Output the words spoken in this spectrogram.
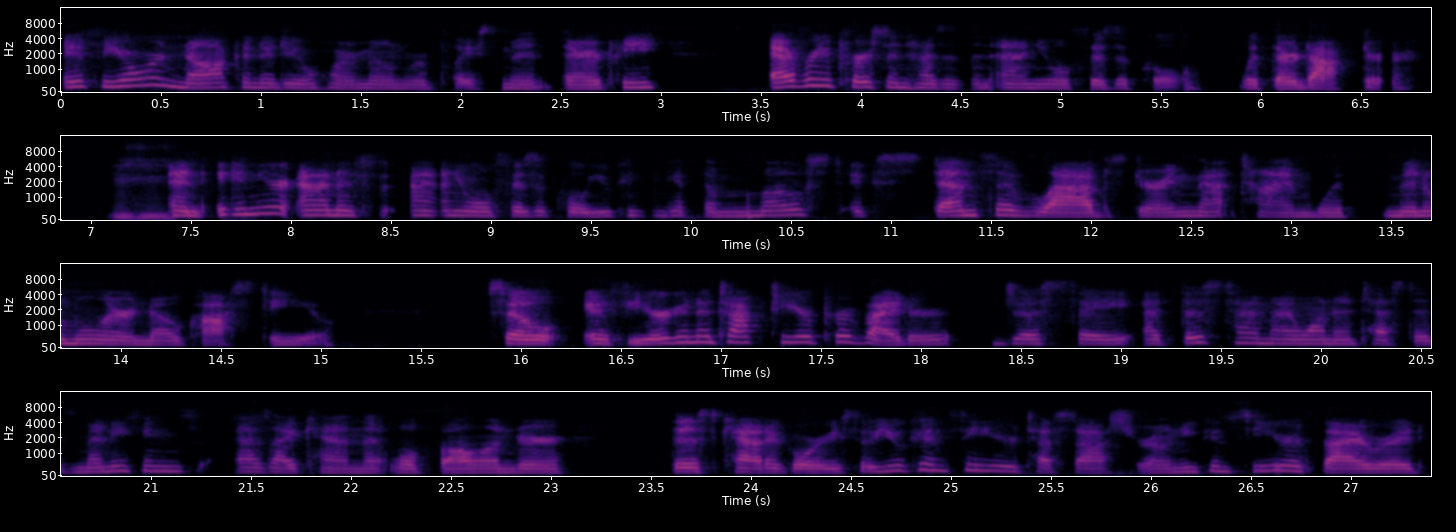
If you're not going to do hormone replacement therapy, every person has an annual physical with their doctor. Hmm And in your annu- annual physical, you can get the most extensive labs during that time with minimal or no cost to you. So if you're going to talk to your provider, just say, at this time, I want to test as many things as I can that will fall under this category. So you can see your testosterone, you can see your thyroid,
